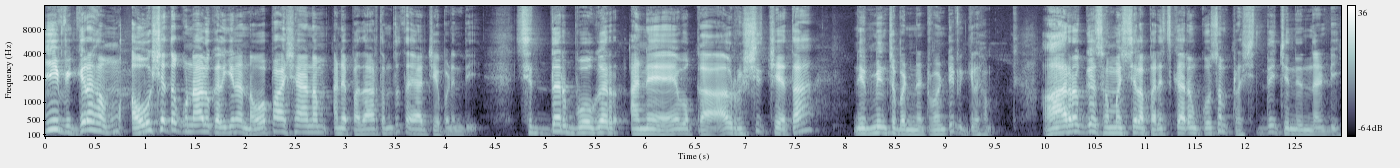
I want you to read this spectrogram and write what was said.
ఈ విగ్రహం ఔషధ గుణాలు కలిగిన నవపాషాణం అనే పదార్థంతో తయారు చేయబడింది. సిద్ధర్ బోగర్ అనే ఒక ఋషి చేత నిర్మించబడినటువంటి విగ్రహం. ఆరోగ్య సమస్యల పరిష్కారం కోసం ప్రసిద్ధి చెందిందండి.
